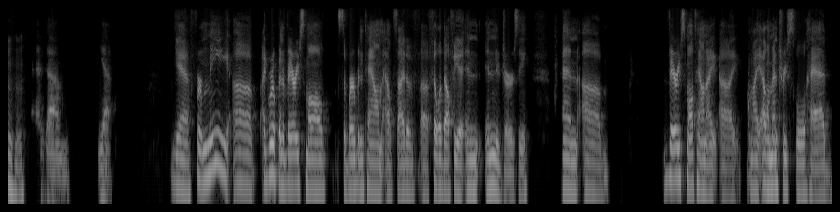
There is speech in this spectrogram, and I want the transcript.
Mm-hmm. And um, yeah. Yeah, for me, uh, I grew up in a very small suburban town outside of uh, Philadelphia in in New Jersey, and um, very small town. I, I my elementary school had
